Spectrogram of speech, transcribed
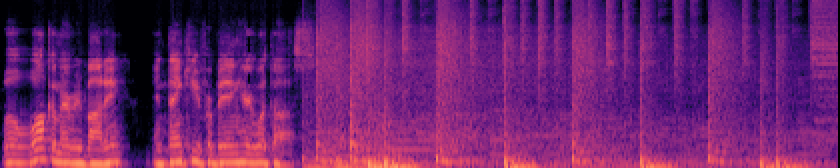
Well, welcome everybody, and thank you for being here with us.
